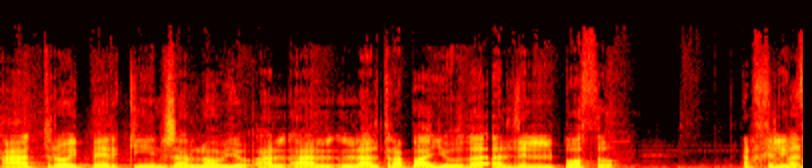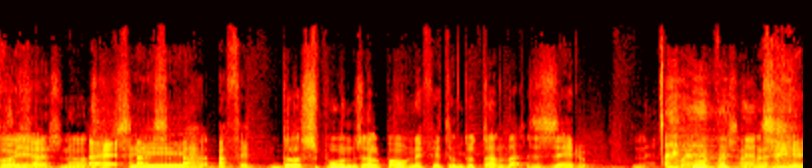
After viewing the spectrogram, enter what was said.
Ah, Troy Perkins, el nòvio, l'altre paio, de, el del Pozo. El gilipolles, no? Eh, sí. ha, ha fet dos punts, el Pau n'he fet un total de zero. Bueno, no passa res. Sí,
